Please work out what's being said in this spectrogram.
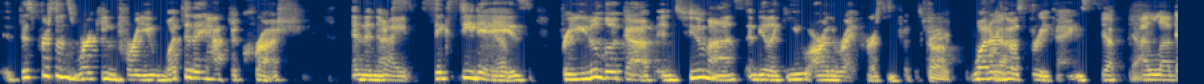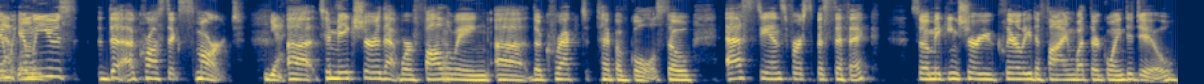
if this person's working for you, what do they have to crush in the next Right. 60 days for you to look up in two months and be like, you are the right person for this That's right. job? What are Yeah. those three things? Yep. I love that. And, and we use the acrostic SMART. yes. uh, to make sure that we're following uh, the correct type of goals. So S stands for specific. So making sure you clearly define what they're going to do.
